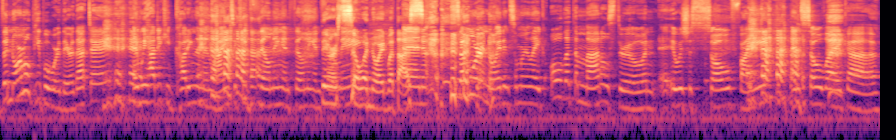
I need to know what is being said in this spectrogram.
the normal people were there that day and we had to keep cutting them in line to keep filming and filming and They were so annoyed with us. and some were annoyed and some were like oh let the models through. And it was just so funny and so like uh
